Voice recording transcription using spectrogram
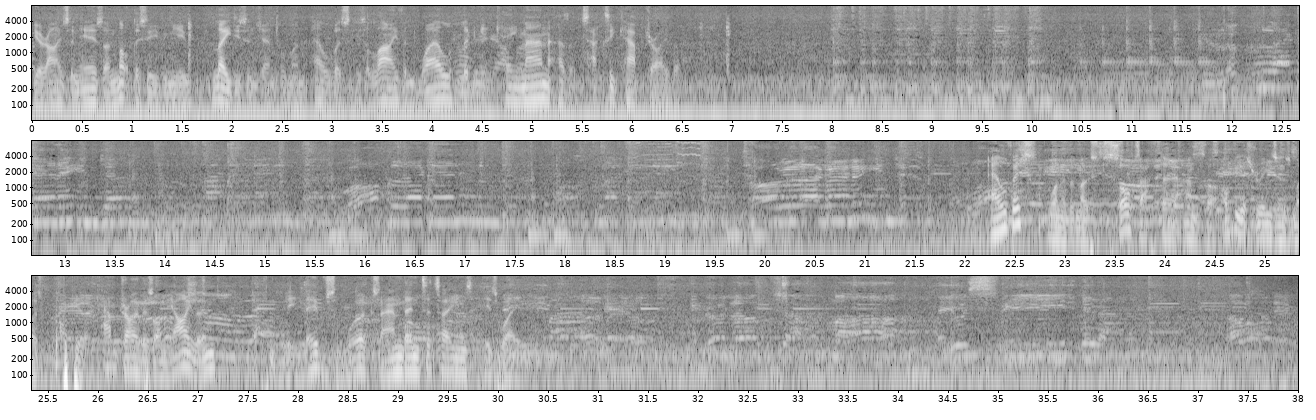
Your eyes and ears are not deceiving you. Ladies and gentlemen, Elvis is alive and well, living in Cayman as a taxi cab driver. Walk like an angel. Talk like an angel. Elvis, one of the most sought after and for obvious reasons most popular cab drivers on the island, definitely lives, works and entertains his way. Good love, child, ma. You were sweet delight. I want it.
